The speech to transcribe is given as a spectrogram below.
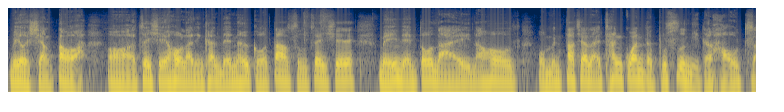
没有想到啊，啊，这些后来你看联合国大使这些每一年都来，然后我们大家来参观的不是你的豪宅，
